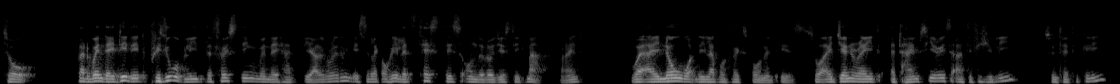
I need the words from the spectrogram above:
So, but when they did it, presumably the first thing when they had the algorithm is like, okay, let's test this on the logistic map, right? Where I know what the Lyapunov exponent is. So I generate a time series artificially, synthetically,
